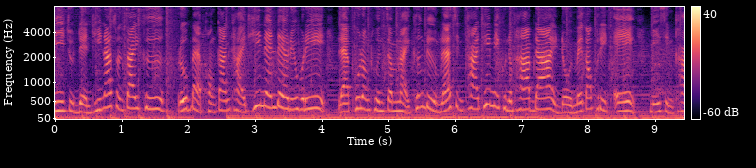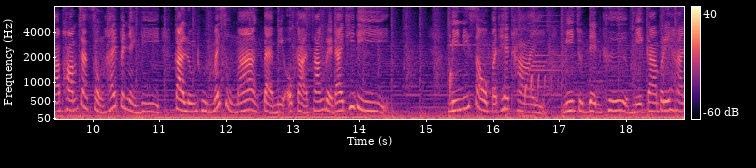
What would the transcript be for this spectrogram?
มีจุดเด่นที่น่าสนใจคือ รูปแบบของการขายที่เน้นเดลิเวอรี่และผู้ลงทุนจำหน่ายเครื่องดื่มและสินค้าที่มีคุณภาพได้ โดยไม่ต้องผลิตเอง มีสินค้าพร้อมจัดส่งให้เป็นอย่างดี การลงทุนไม่สูงมาก แต่มีโอกาสสร้างรายได้ที่ดี มินิโซประเทศไทย มีจุดเด่นคือ มีการบริหาร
